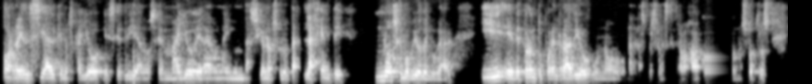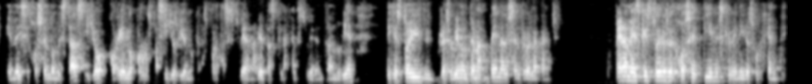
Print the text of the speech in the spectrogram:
torrencial que nos cayó ese día 12 de mayo, era una inundación absoluta, la gente no se movió del lugar y eh, de pronto por el radio una de las personas que trabajaba con, con nosotros eh, me dice, José, ¿en dónde estás? Y yo corriendo por los pasillos viendo que las puertas estuvieran abiertas, que la gente estuviera entrando bien, dije, estoy resolviendo un tema, ven al centro de la cancha. Espérame, es que estoy resolviendo, José, tienes que venir, es urgente.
